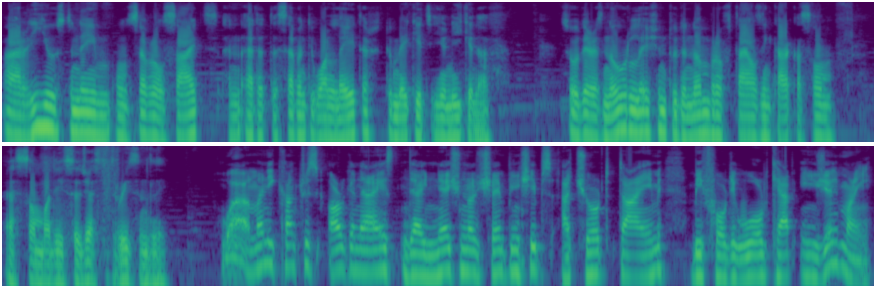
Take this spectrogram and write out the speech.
I reused the name on several sites and added the 71 later to make it unique enough. So there is no relation to the number of tiles in Carcassonne as somebody suggested recently. While many countries organized their national championships a short time before the World Cup in Germany.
